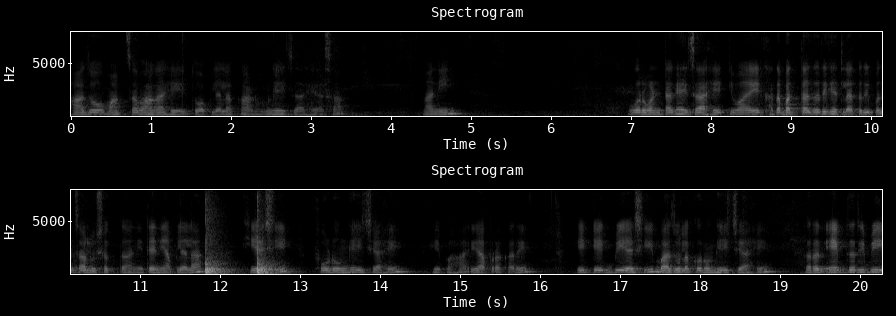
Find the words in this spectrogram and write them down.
हा जो मागचा भाग आहे तो आपल्याला काढून घ्यायचा आहे असा. आणि वरवंटा घ्यायचा आहे किंवा एखादा बत्ता जरी घेतला तरी पण चालू शकतं. आणि त्याने आपल्याला ही अशी फोडून घ्यायची आहे. हे पहा या प्रकारे एक एक बी अशी बाजूला करून घ्यायची आहे. कारण एक जरी बी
